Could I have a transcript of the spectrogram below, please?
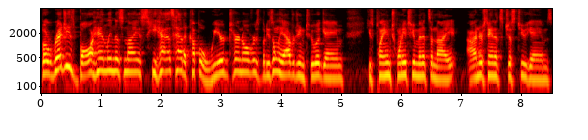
But Reggie's ball handling is nice. He has had a couple weird turnovers, but he's only averaging two a game. He's playing 22 minutes a night. I understand it's just two games.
